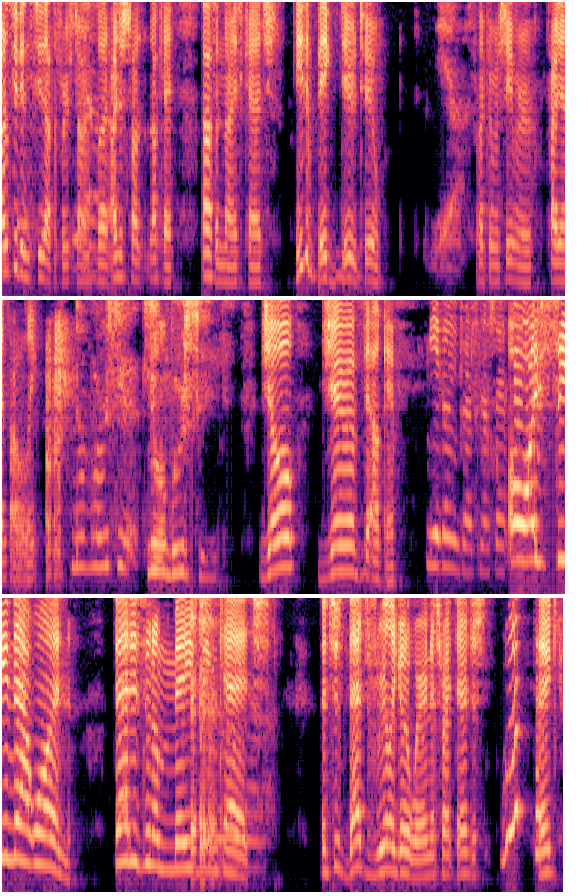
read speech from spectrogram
honestly didn't see that the first time, Yeah. but I just saw. Okay, that was a nice catch. He's a big dude too, Yeah. like a receiver, tight end probably. Number six. Number six, Joe Jarav. Okay. Yeah, don't even try to pronounce that. Oh, I've seen that one. That is an amazing catch. It's just that's really good awareness right there. Just whoop, thank you.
